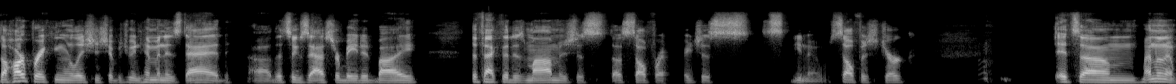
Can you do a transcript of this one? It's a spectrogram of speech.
the heartbreaking relationship between him and his dad uh, that's exacerbated by the fact that his mom is just a self-righteous you know selfish jerk. It's um i don't know.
